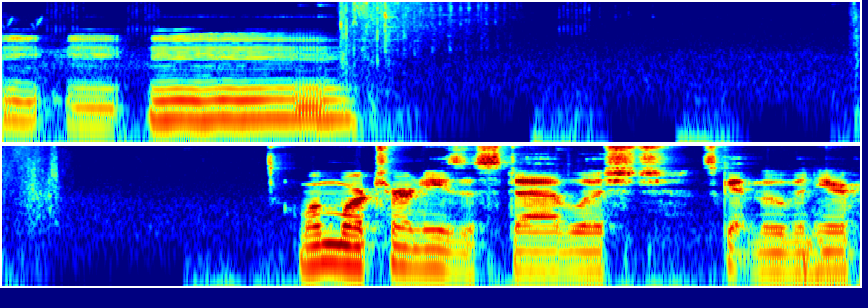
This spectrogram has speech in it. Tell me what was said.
Mm -mm -mm. One more turn he's established. Let's get moving here.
